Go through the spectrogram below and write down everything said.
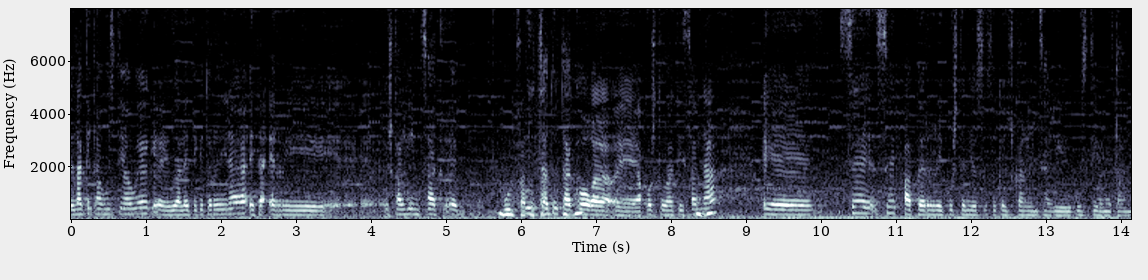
aldaketa guzti hauek e, udaletik etorri dira eta herri euskalgintzak e, Bultzatuta. bultzatutako e, apostu bat izan da. E, ze, ze paper ikusten diozuzuk euskalgintzari guzti honetan?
